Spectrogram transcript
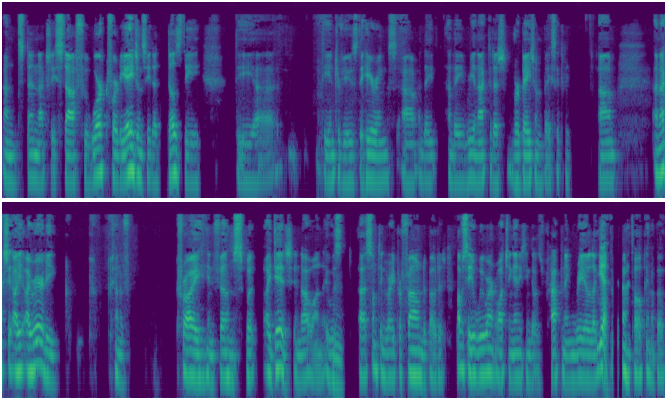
and then actually staff who work for the agency that does the the uh, the interviews, the hearings, uh, and they and they reenacted it verbatim, basically. Um, and actually, I, I rarely kind of cry in films, but I did in that one. It was mm. uh, something very profound about it. Obviously, we weren't watching anything that was happening real, like yeah. we kind of talking about.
